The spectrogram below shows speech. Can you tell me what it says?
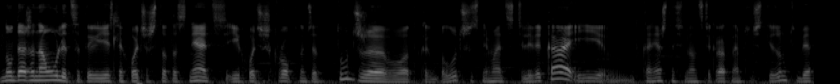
ну, даже на улице ты, если хочешь что-то снять и хочешь кропнуть это тут же, вот, как бы лучше снимать с телевика, и, конечно, 17-кратный оптический зум тебе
